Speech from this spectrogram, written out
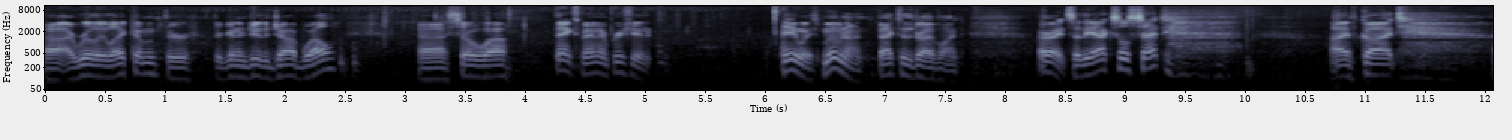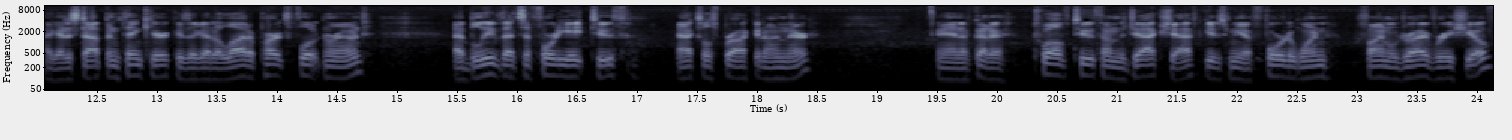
Uh, I really like them. They're, they're going to do the job well. Uh, so thanks man, I appreciate it. Anyways, moving on, back to the driveline. All right, so the axle set. I've got, I got to stop and think here because I got a lot of parts floating around. I believe that's a 48 tooth axle sprocket on there. And I've got a 12 tooth on the jack shaft, gives me a 4 to 1 final drive ratio.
